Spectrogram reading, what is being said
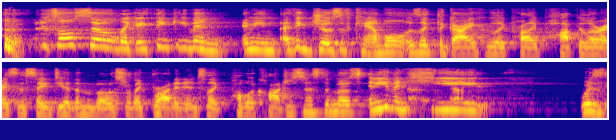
But it's also like I think even I mean I think Joseph Campbell is like the guy who like probably popularized this idea the most or like brought it into like public consciousness the most and even he was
